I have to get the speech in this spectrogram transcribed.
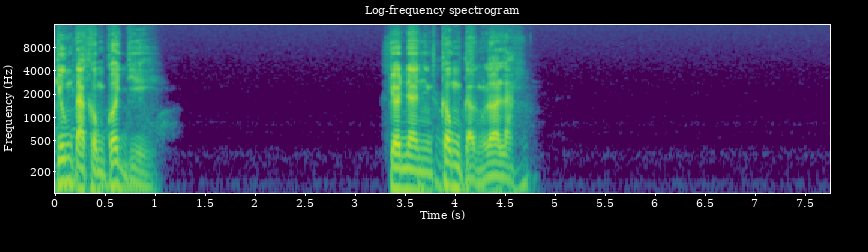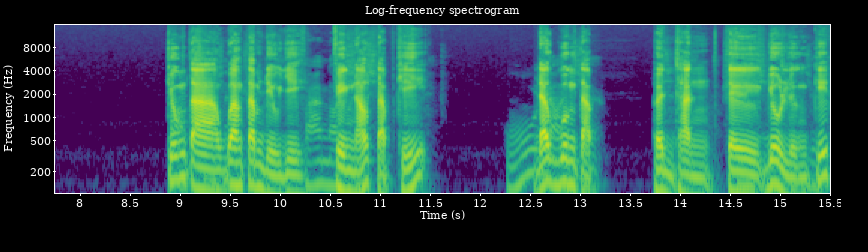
Chúng ta không có gì cho nên không cần lo lắng. Chúng ta quan tâm điều gì? Phiền não tập khí đã quân tập, hình thành từ vô lượng kiếp.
